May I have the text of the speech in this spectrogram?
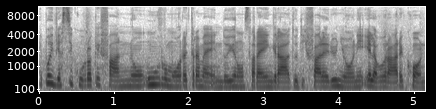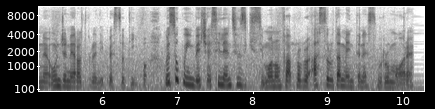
e poi vi assicuro che fanno un rumore tremendo. Io non sarei in grado di fare riunioni e lavorare con un generatore di questo tipo. Questo qui invece è silenziosissimo, non fa proprio assolutamente nessun rumore.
